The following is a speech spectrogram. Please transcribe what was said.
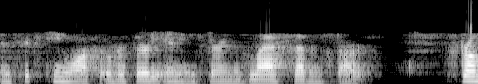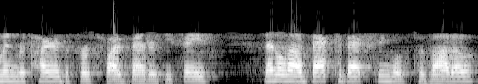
and 16 walks over 30 innings during his last seven starts. Stroman retired the first five batters he faced, then allowed back-to-back singles to Votto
